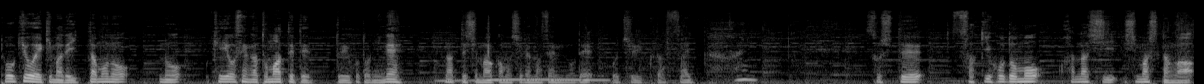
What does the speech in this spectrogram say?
東京駅まで行ったものの京葉線が止まっててということに、ね、なってしまうかもしれませんのでご注意ください。はい。そして先ほども話ししましたが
